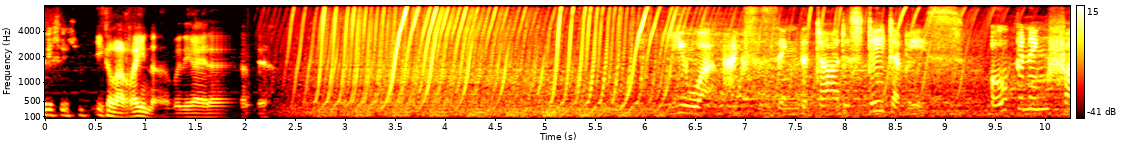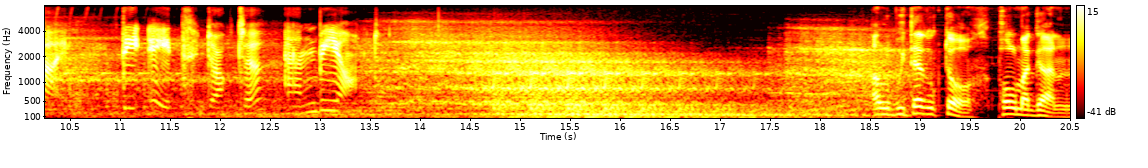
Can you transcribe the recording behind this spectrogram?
sí, sí, sí. i que la reina. Vull dir, gaire... You are accessing the TARDIS database. Opening 5. The Eighth Doctor and Beyond. El vuitè doctor, Paul McGann,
